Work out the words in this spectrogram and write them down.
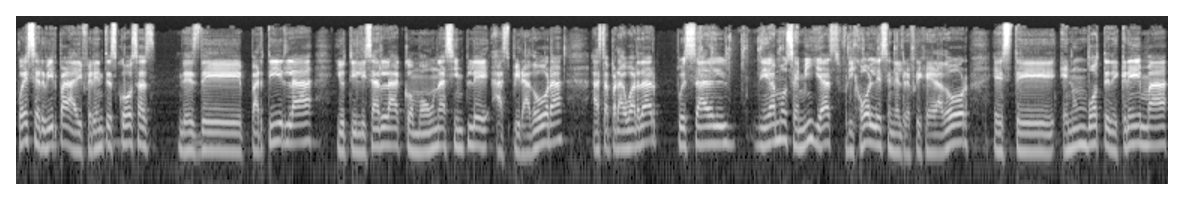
puede servir para diferentes cosas? Desde partirla y utilizarla como una simple aspiradora hasta para guardar pues al digamos semillas, frijoles en el refrigerador, este en un bote de crema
